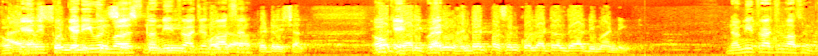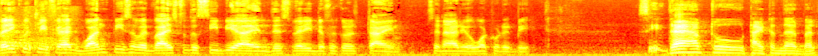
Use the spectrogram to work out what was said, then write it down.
Okay, and it could get even worse. Navneet Rajan Wasan. Federation. Okay, they are requiring 100% collateral they are demanding. Navneet Rajan very quickly, if you had one piece of advice to the CBI in this very difficult time scenario, what would it be? See, they have to tighten their belt.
